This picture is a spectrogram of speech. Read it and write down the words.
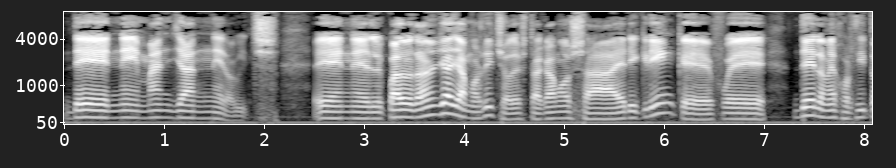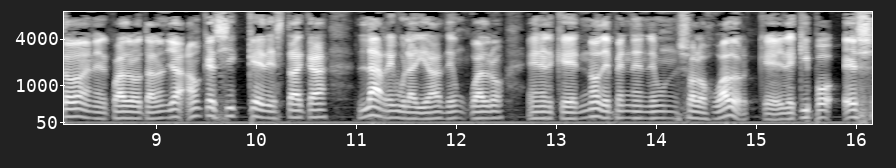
de Nemanja. En el cuadro talón ya hemos dicho, destacamos a Eric Green, que fue de lo mejorcito en el cuadro ya, aunque sí que destaca la regularidad de un cuadro en el que no dependen de un solo jugador, que el equipo es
